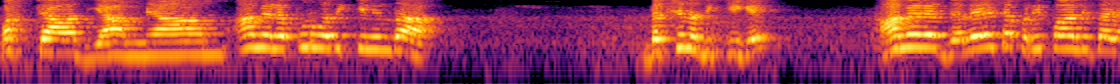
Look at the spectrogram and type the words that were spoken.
ಪಶ್ಚಾತ್ ಯಾಮ್ಯಾಮ್. ಆಮೇಲೆ ಪೂರ್ವ ದಿಕ್ಕಿನಿಂದ ದಕ್ಷಿಣ ದಿಕ್ಕಿಗೆ, ಆಮೇಲೆ ಜಲೇಶ ಪರಿಪಾಲಿತಯ.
